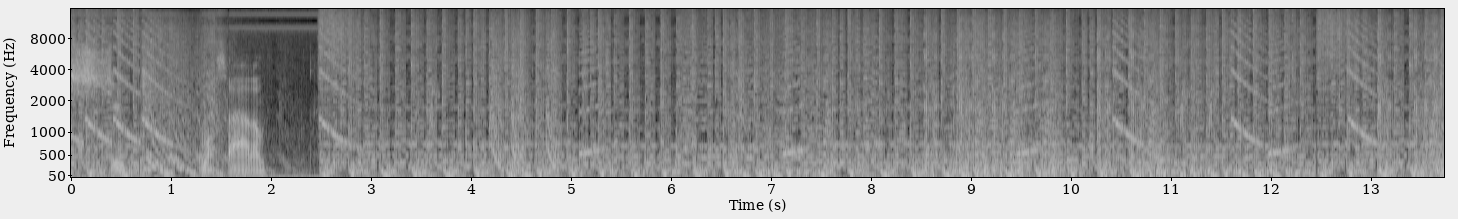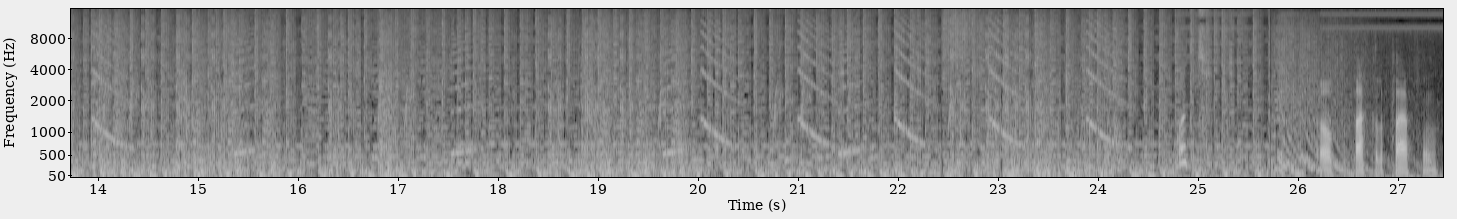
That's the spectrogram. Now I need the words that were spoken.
Ah, shoot. Almost had him. What? Off the back of the platform.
